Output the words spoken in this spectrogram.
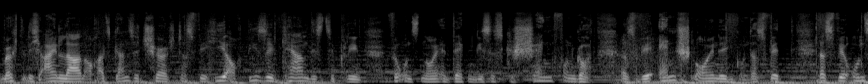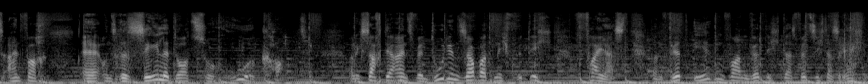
Möchte dich einladen, auch als ganze Church, dass wir hier auch diese Kerndisziplin für uns neu entdecken, dieses Geschenk von Gott, dass wir entschleunigen und dass wir, dass wir uns einfach, äh, unsere Seele dort zur Ruhe kommt. Und ich sage dir eins, wenn du den Sabbat nicht für dich feierst, dann wird irgendwann wird dich, das wird sich das rächen.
